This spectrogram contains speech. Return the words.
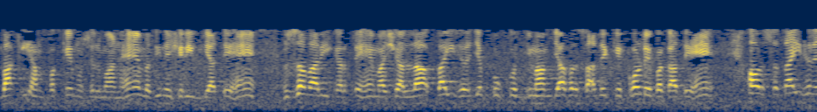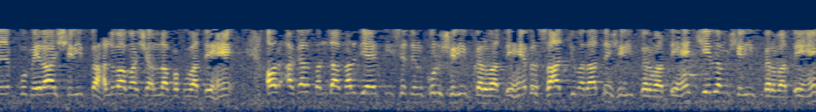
باقی ہم پکے مسلمان ہیں، مدینہ شریف جاتے ہیں، زواری کرتے ہیں ماشاء اللہ بائیس رجب کو امام جعفر صادق کے کونڈے پکاتے ہیں اور ستائیس رجب کو معراج شریف کا حلوہ ماشاء اللہ پکواتے ہیں اور اگر بندہ مر جائے تیسرے دن کل شریف کرواتے ہیں، پھر سات جمعراتیں شریف کرواتے ہیں، چیلم شریف کرواتے ہیں،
